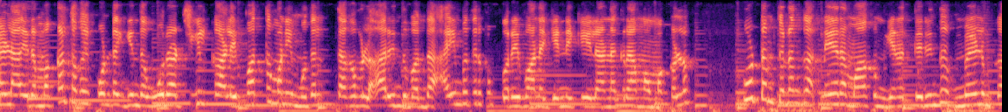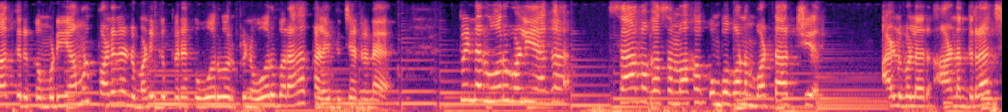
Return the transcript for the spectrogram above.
ஏழாயிரம் மக்கள் தொகை கொண்ட இந்த ஊராட்சியில் காலை பத்து மணி முதல் தகவல் அறிந்து வந்த ஐம்பதற்கும் குறைவான எண்ணிக்கையிலான கிராம மக்களும் கூட்டம் தொடங்க நேரமாகும் என தெரிந்து மேலும் காத்திருக்க முடியாமல் பன்னிரண்டு மணிக்கு பிறகு ஒருவர் பின் ஒருவராக கலைந்து சென்றனர். பின்னர் ஒரு வழியாக சாவகாசமாக கும்பகோணம் வட்டாட்சியர் அலுவலர் ஆனந்தராஜ்.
